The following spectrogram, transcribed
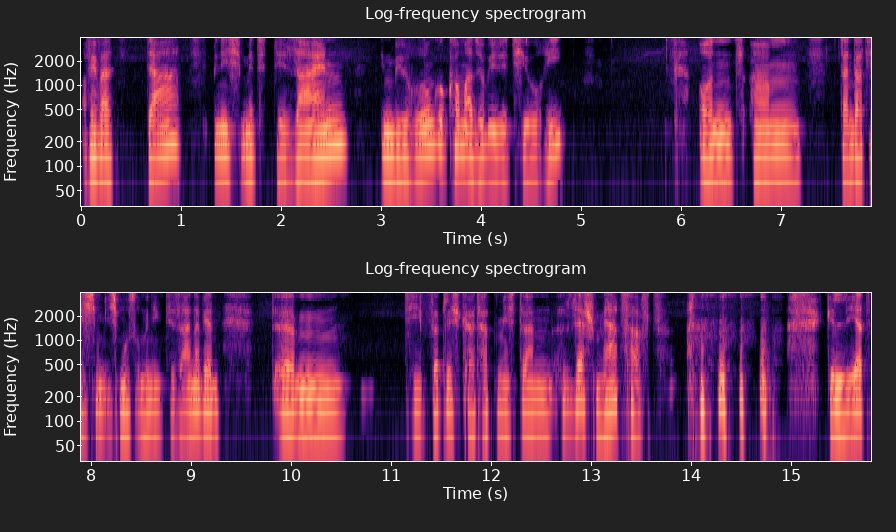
Auf jeden Fall da bin ich mit Design in Berührung gekommen, also über die Theorie. Und ähm, dann dachte ich, ich muss unbedingt Designer werden. Ähm, die Wirklichkeit hat mich dann sehr schmerzhaft gelehrt,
